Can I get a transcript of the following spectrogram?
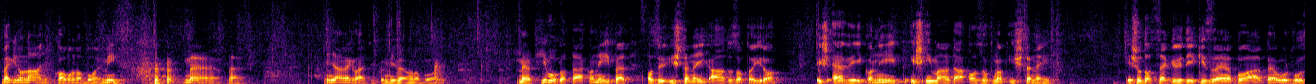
Megint a lányokkal van a baj, mi? ne, ne. Mindjárt meglátjuk, hogy mivel van a baj mert hívogatták a népet az ő isteneik áldozataira, és evék a nép, és imádá azoknak isteneit. És oda szegődik Izrael Baál Peorhoz,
